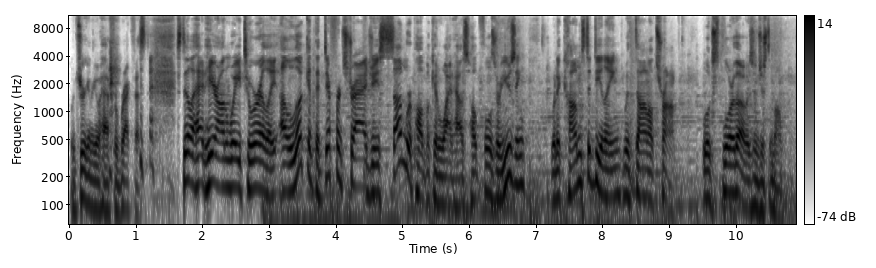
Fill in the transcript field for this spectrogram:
what you're going to go have for breakfast. Still ahead here on Way Too Early, a look at the different strategies some Republican White House hopefuls are using when it comes to dealing with Donald Trump. We'll explore those in just a moment.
